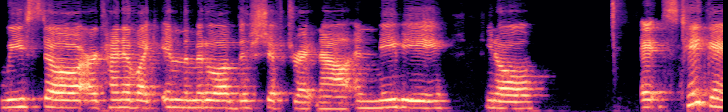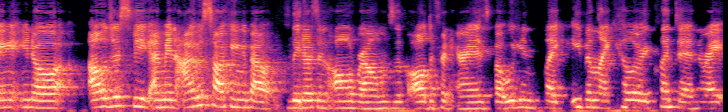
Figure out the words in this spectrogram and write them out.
we still are kind of like in the middle of this shift right now, and maybe, you know, it's taking, you know, I'll just speak. I mean, I was talking about leaders in all realms of all different areas, but we can like even like Hillary Clinton, right?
